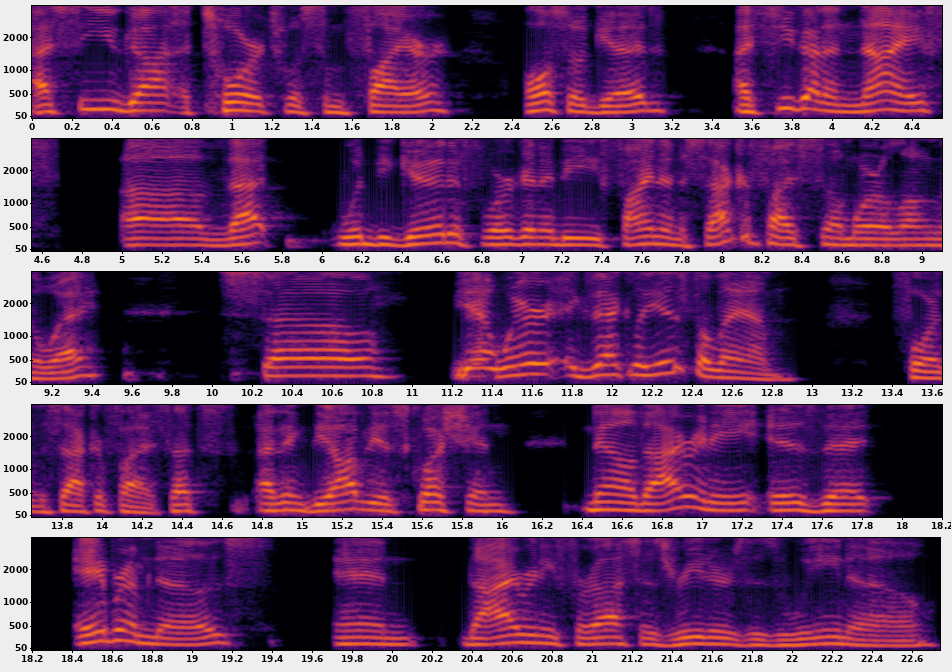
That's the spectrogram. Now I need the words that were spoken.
I see you got a torch with some fire. Also good. I see you got a knife. Uh, that would be good if we're going to be finding a sacrifice somewhere along the way. So, yeah, where exactly is the lamb for the sacrifice? That's, I think, the obvious question. Now, the irony is that Abram knows, and the irony for us as readers is we know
